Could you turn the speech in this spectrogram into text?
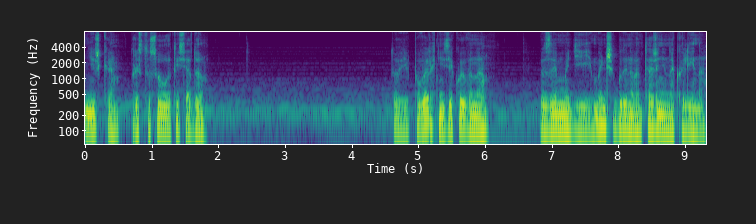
ніжка пристосовуватися до тої поверхні, з якою вона взаємодіє, менше буде навантаження на коліна.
